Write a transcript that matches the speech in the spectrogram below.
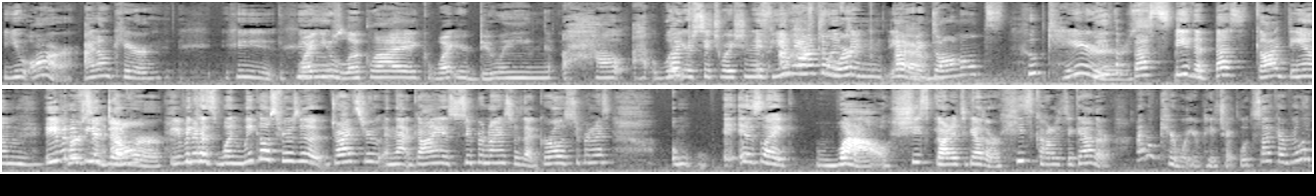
you are i don't care who, what you look like, what you're doing, how, how what like, your situation is. If you I have to work in, yeah. at McDonald's, who cares? Be the best. Be the best goddamn. Even if you don't. Ever. Even because if, when we go through the drive-through and that guy is super nice or that girl is super nice, it's like wow, she's got it together. He's got it together. I don't care what your paycheck looks like. I really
